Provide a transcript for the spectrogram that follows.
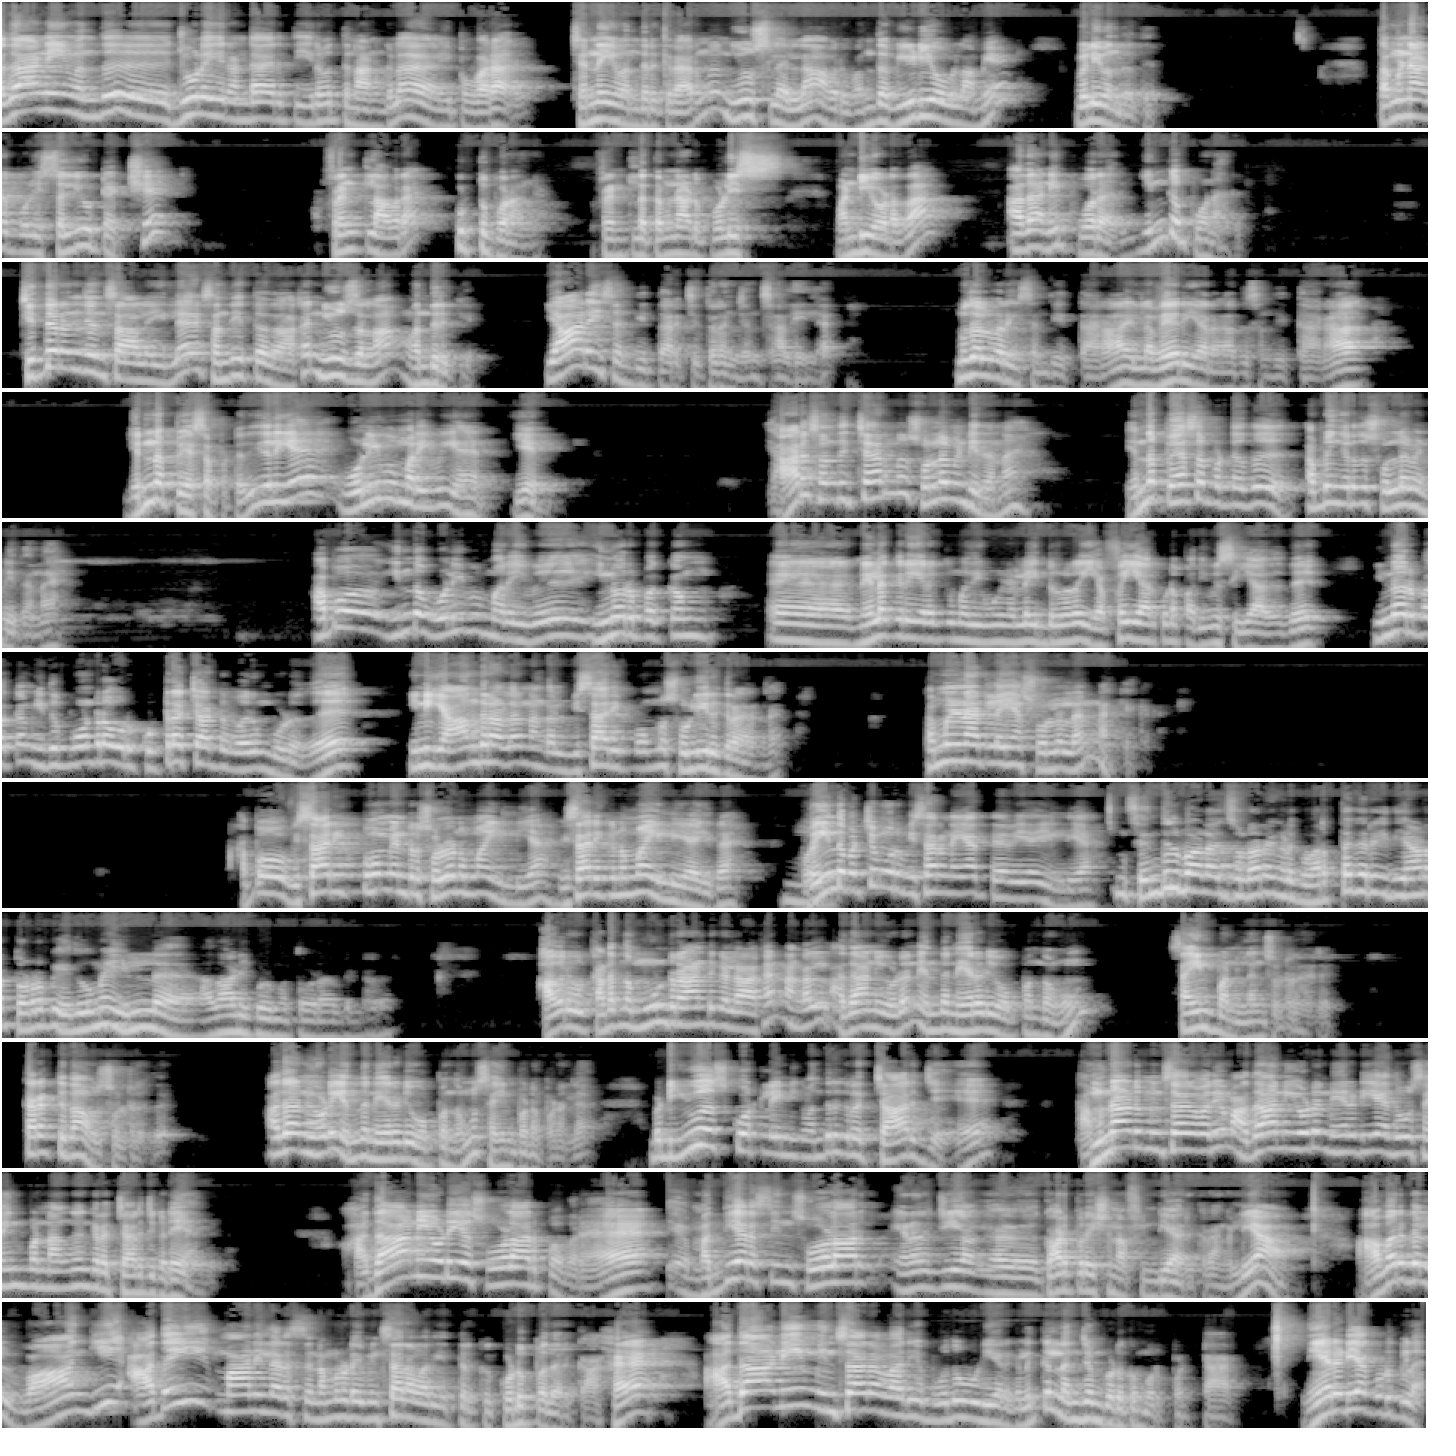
அதானி வந்து ஜூலை ரெண்டாயிரத்தி இருபத்தி நான்கில் இப்போ வராரு. சென்னை வந்திருக்கிறாருன்னு நியூஸில் எல்லாம் அவர் வந்த வீடியோ எல்லாமே வெளிவந்தது. தமிழ்நாடு போலீஸ் சல்யூட் அடிச்சு ஃப்ரண்ட்டில் அவரை கூப்பிட்டு போகிறாங்க ஃப்ரண்ட்டில் தமிழ்நாடு போலீஸ் வண்டியோட தான் அதானி போகிறார் எங்கே போனார்? சித்தரஞ்சன் சாலையில் சந்தித்ததாக நியூஸ் எல்லாம் வந்திருக்கு. யாரை சந்தித்தார் சித்தரஞ்சன் சாலையில்? முதல்வரை சந்தித்தாரா? இல்லை வேறு யாராவது சந்தித்தாரா? என்ன பேசப்பட்டது? இதில் ஏன் ஒளிவு மறைவு ஏன்? ஏன்? யாரை சந்திச்சாருன்னு சொல்ல வேண்டியதானே? என்ன பேசப்பட்டது அப்படிங்கிறது சொல்ல வேண்டியதானே? அப்போது இந்த ஒளிவு மறைவு இன்னொரு பக்கம் நிலக்கரி இறக்குமதி ஊழலை இன்று வரை எஃப்ஐஆர் கூட பதிவு செய்யாதது. இன்னொரு பக்கம் இது போன்ற ஒரு குற்றச்சாட்டு வரும் பொழுது இன்னைக்கு ஆந்திராவில் நாங்கள் விசாரிப்போம்னு சொல்லியிருக்கிறாங்க. தமிழ்நாட்டில் ஏன் சொல்லலைன்னு நான் கேட்குறேன் அப்போ விசாரிப்போம் என்று சொல்லணுமா இல்லையா? விசாரிக்கணுமா இல்லையா இதை? குறைந்தபட்சம் ஒரு விசாரணையா தேவையா இல்லையா? செந்தில் பாலாஜி சொல்றாரு எங்களுக்கு வர்த்தக ரீதியான தொடர்பு எதுவுமே இல்ல அதானி குழுமத்தோட அப்படின்றது அவர் கடந்த மூன்று ஆண்டுகளாக நாங்கள் அதானியுடன் எந்த நேரடி ஒப்பந்தமும் சைன் பண்ணலன்னு சொல்றாரு. கரெக்டு தான் அவர் சொல்றது. அதானியோட எந்த நேரடி ஒப்பந்தமும் சைன் பண்ணப்படலை. பட் யூஎஸ் கோர்ட்ல இன்னைக்கு வந்திருக்கிற சார்ஜே தமிழ்நாடு மின்சார வாரியம் அதானியோட நேரடியாக எதுவும் சைன் பண்ணாங்கங்கிற சார்ஜ் கிடையாது. அதானியுடைய சோலார் பவரை மத்திய அரசின் solar energy corporation of India இருக்கிறாங்க இல்லையா? அவர்கள் வாங்கி அதை மாநில அரசு நம்மளுடைய மின்சார வாரியத்திற்கு கொடுப்பதற்காக அதானி மின்சார வாரிய பொது ஊழியர்களுக்கு லஞ்சம் கொடுக்க முற்பட்டார். நேரடியாக கொடுக்கல.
